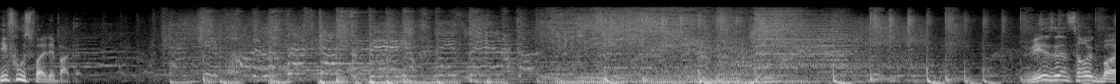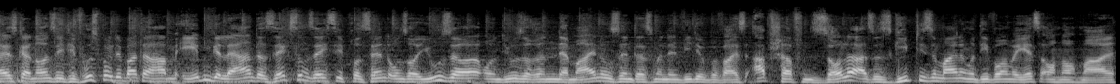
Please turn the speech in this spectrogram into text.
die Fußballdebatte. Wir sind zurück bei SK90. Die Fußballdebatte haben eben gelernt, dass 66 Prozent unserer User und Userinnen der Meinung sind, dass man den Videobeweis abschaffen solle. Also es gibt diese Meinung und die wollen wir jetzt auch noch mal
